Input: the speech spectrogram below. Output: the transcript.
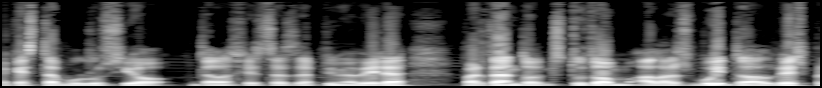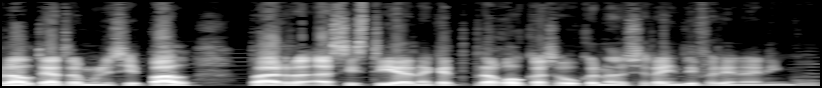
aquesta evolució de les festes de primavera. Per tant, doncs, tothom a les 8 del vespre al Teatre Municipal per assistir en aquest pregó que segur que no deixarà indiferent a ningú.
